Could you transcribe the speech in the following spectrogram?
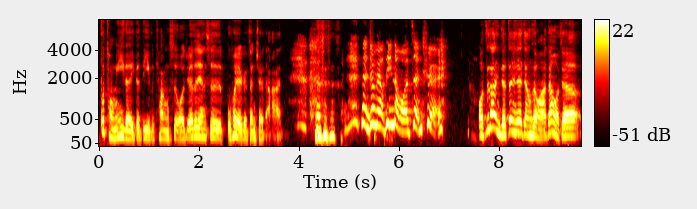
不同意的一个地方是，我觉得这件事不会有一个正确答案。那你就没有听懂我的正确？我知道你的正确在讲什么，但我觉得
